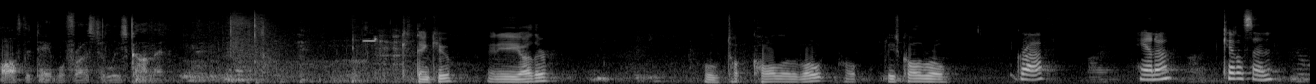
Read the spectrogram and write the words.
off the table for us to at least comment. Thank you. Any other? We'll t- call the vote. Please call the roll. Graff. Hannah. Kittleson. No.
